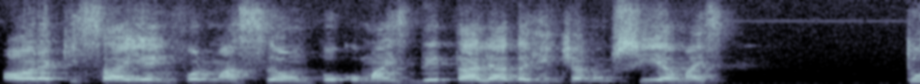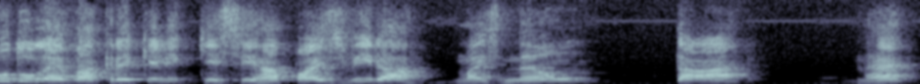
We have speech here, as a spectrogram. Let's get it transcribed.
A hora que sair a informação um pouco mais detalhada, a gente anuncia, mas tudo leva a crer que, ele, que esse rapaz virá, mas não tá, né?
